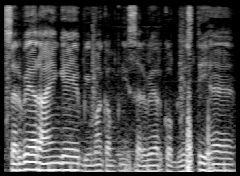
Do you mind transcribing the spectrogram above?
सर्वेयर आएँगे, बीमा कंपनी सर्वेयर को भेजती है,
